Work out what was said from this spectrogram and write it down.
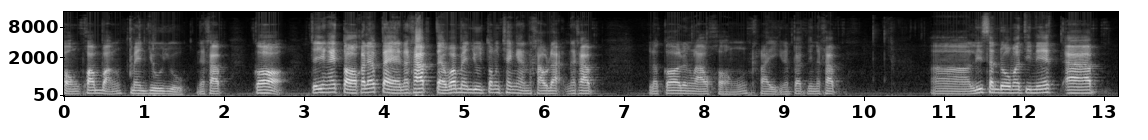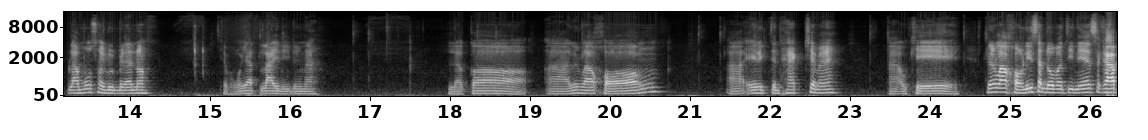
ของความหวังแมนยูอยู่นะครับก็จะยังไงต่อก็แล้วแต่นะครับ แต่ว่าแมนยูต้องใช้งานเขาละนะครับ แล้วก็เรื่องราวของใครอีกนะแป๊บนึงนะครับลิซันโดมาติเนสอาลามูสฮอยลุนไปแล้วเนาะ เดี๋ยวผมก็ยัดไล่นิดนึงนะ แล้วก็เรื่องราวของเอริกเทนแฮกใช่ไหมอ่าโอเค เรื่องราวของลิซันโดมาติเนสครับ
